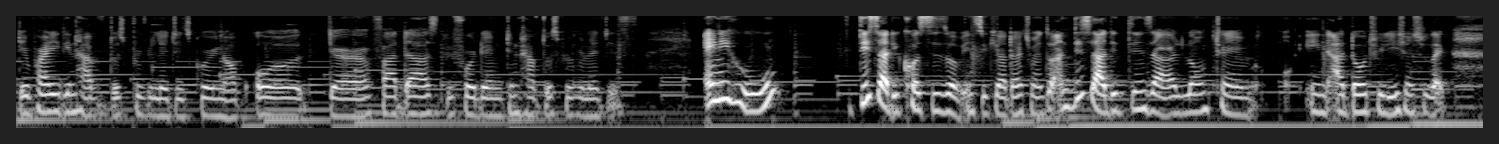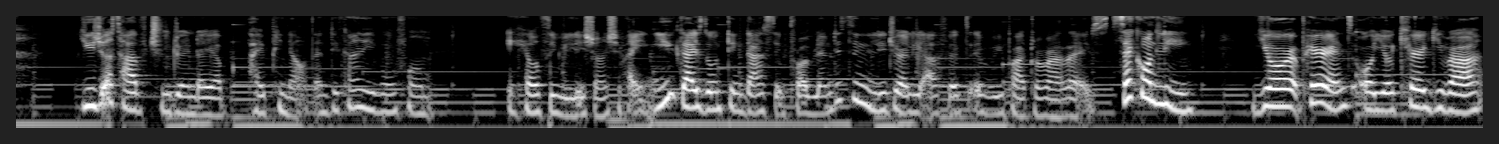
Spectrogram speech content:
they probably didn't have those privileges growing up, or their fathers before them didn't have those privileges. Anywho, these are the causes of insecure attachment, and these are the things that are long term in adult relationships. Like, you just have children that you're piping out, and they can't even form a healthy relationship. You guys don't think that's a problem. This thing literally affects every part of our lives. Secondly, your parent or your caregiver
